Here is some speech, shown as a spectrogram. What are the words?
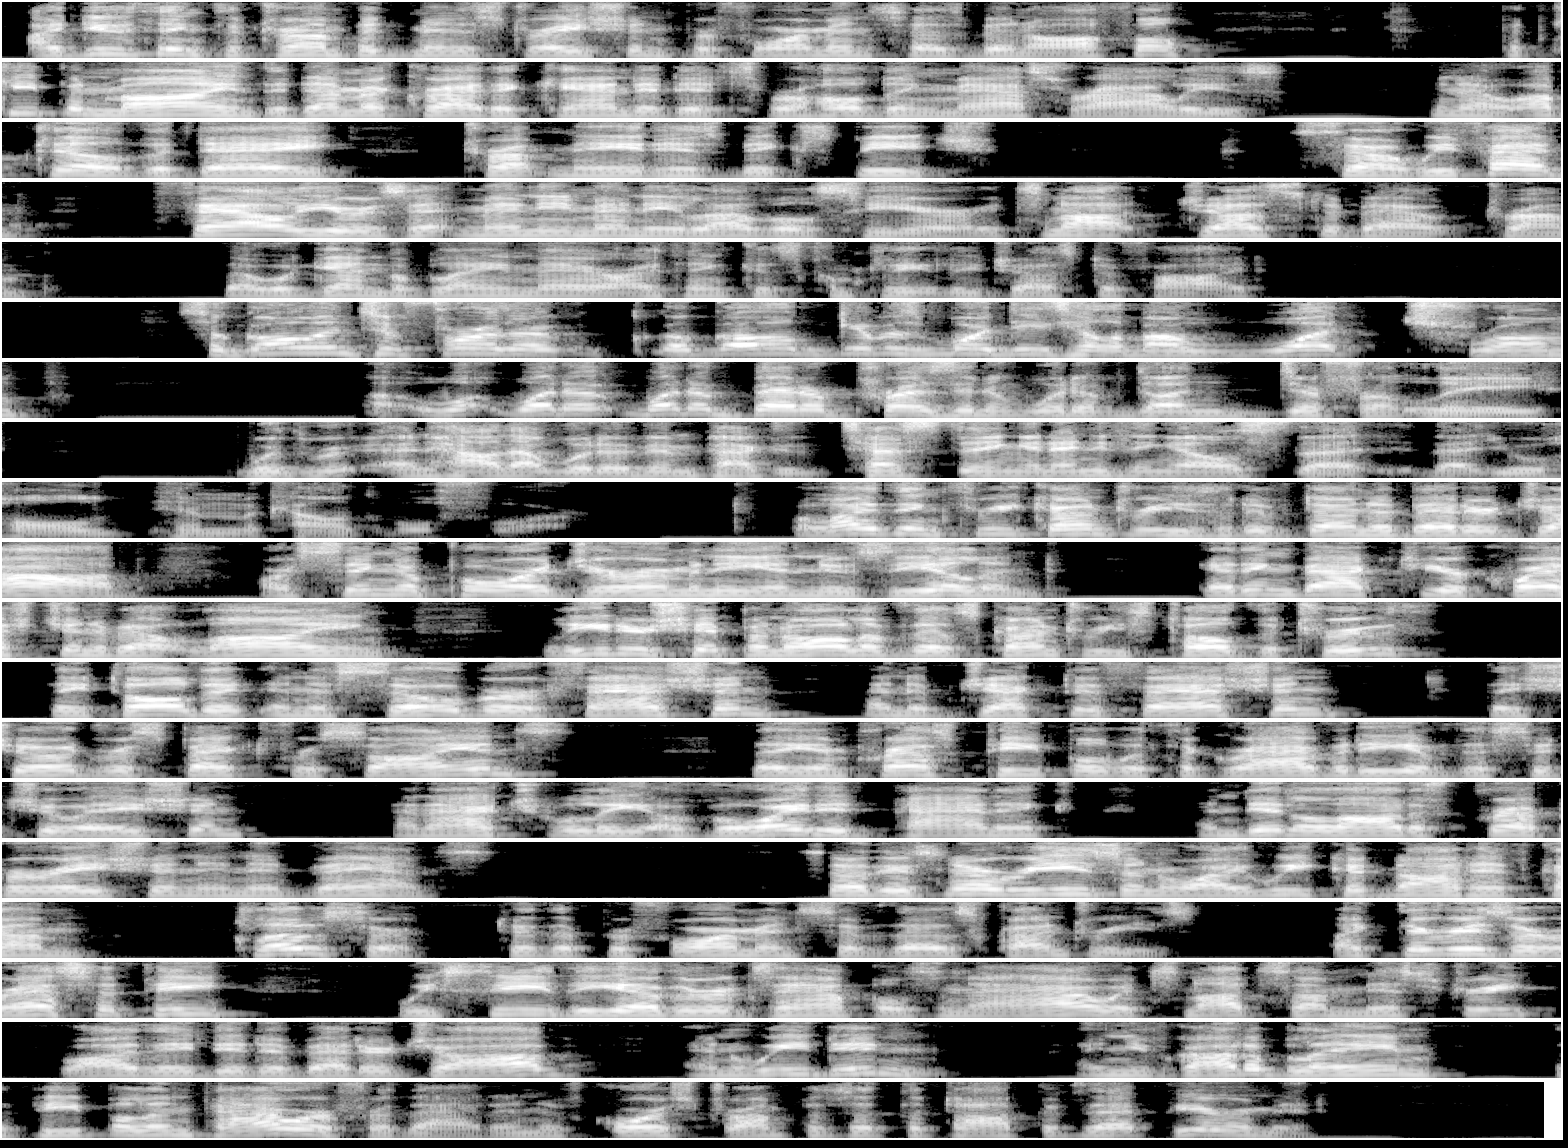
I do think the Trump administration performance has been awful. But keep in mind, the Democratic candidates were holding mass rallies, you know, up till the day Trump made his big speech. So we've had failures at many, many levels here. It's not just about Trump, though, again, the blame there, I think, is completely justified. So go into further, go, give us more detail about what Trump, uh, what, what a, what a better president would have done differently with and how that would have impacted testing and anything else that that you hold him accountable for? Well i think three countries that have done a better job are singapore germany and new zealand. Getting back to your question about lying leadership in all of those countries told the truth. They told it in a sober fashion an objective fashion. They showed respect for science. They impressed people with the gravity of the situation and actually avoided panic and did a lot of preparation in advance so there's no reason why we could not have come closer to the performance of those countries. Like there is a recipe. We see the other examples now. It's not some mystery why they did a better job and we didn't. And you've got to blame the people in power for that. And of course, Trump is at the top of that pyramid.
